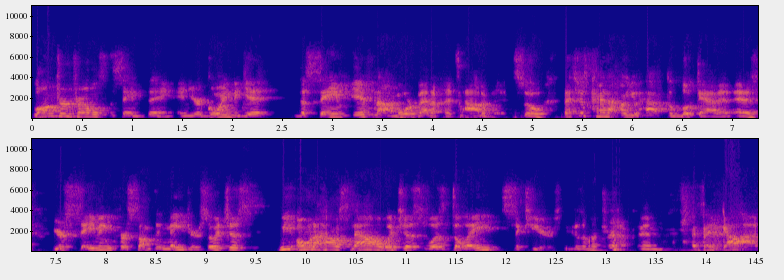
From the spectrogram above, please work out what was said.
Long-term travel is the same thing, and you're going to get the same, if not more benefits out of it. So that's just kind of how you have to look at it as you're saving for something major. So it just we own a house now, which just was delayed six years because of our trip. And I thank God,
